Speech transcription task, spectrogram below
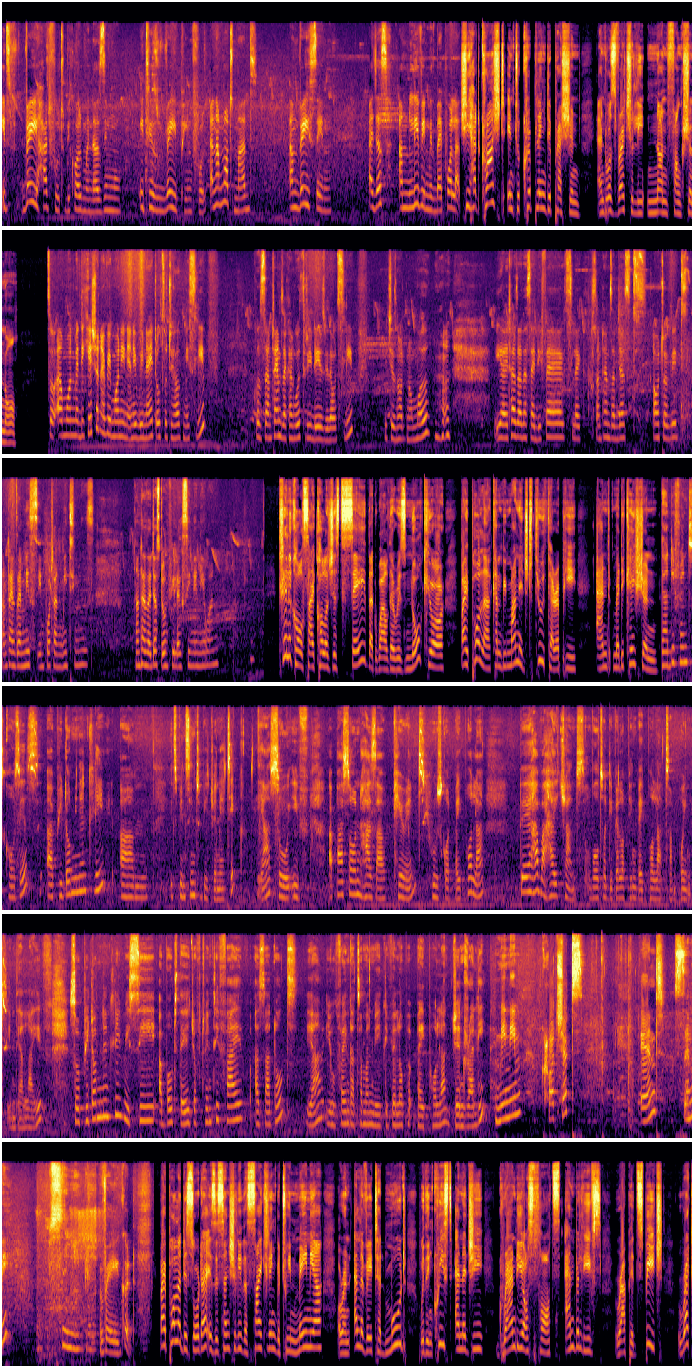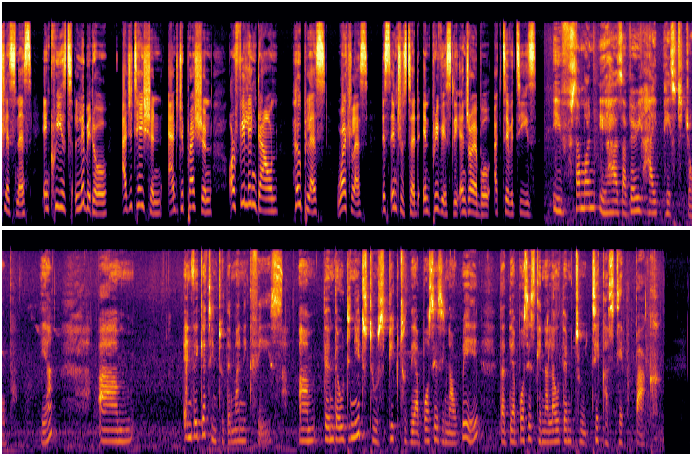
It's very hurtful to be called mwendawazimu. It is very painful, and I'm not mad. I'm very sane. I just, I'm living with bipolar. She had crashed into crippling depression and was virtually non functional. So I'm on medication every morning and every night also to help me sleep. Because sometimes I can go three days without sleep, which is not normal. yeah, it has other side effects. Like sometimes I'm just out of it. Sometimes I miss important meetings. Sometimes I just don't feel like seeing anyone. Clinical psychologists say that while there is no cure, bipolar can be managed through therapy and medication. There are different causes. Uh, predominantly, um, it's been seen to be genetic. Yeah, so if a person has a parent who's got bipolar, they have a high chance of also developing bipolar at some point in their life. So predominantly we see about the age of 25 as adults. Yeah, you'll find that someone may develop bipolar generally. Minim, crotchet, and semi. Very good. Bipolar disorder is essentially the cycling between mania or an elevated mood with increased energy, grandiose thoughts and beliefs, rapid speech, recklessness, increased libido, agitation and depression, or feeling down, hopeless, worthless, disinterested in previously enjoyable activities. if someone has a very high paced job, yeah, um, and they get into the manic phase, um, then they would need to speak to their bosses in a way that their bosses can allow them to take a step back.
